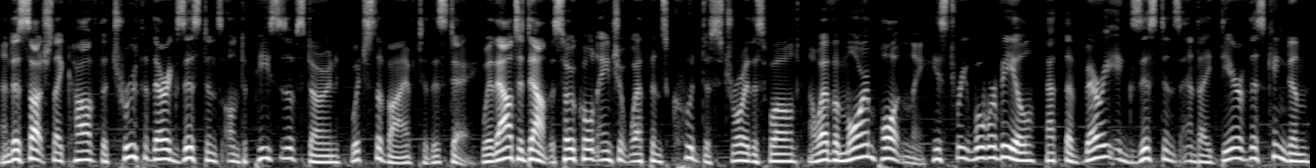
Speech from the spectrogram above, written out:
and as such they carved the truth of their existence onto pieces of stone which survive to this day. Without a doubt, the so-called ancient weapons could destroy this world. However, more importantly, history will reveal that the very existence and idea of this kingdom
